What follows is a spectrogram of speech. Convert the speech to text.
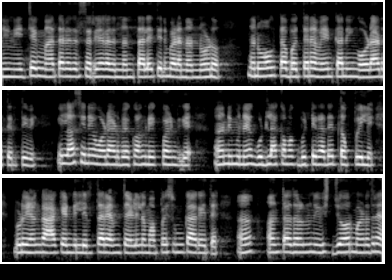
ನೀನು ಹೆಚ್ಚಾಗಿ ಮಾತಾಡಿದ್ರೆ ಸರಿಯಾಗೋದಿಲ್ಲ. ನನ್ನ ತಲೆ ತಿನ್ಬೇಡ, ನಾನು ನೋಡು. ನಾನು ಹೋಗ್ತಾ ಬರ್ತಾ ನಾವೇನ್ಕ ಹಿಂಗೆ ಓಡಾಡ್ತಿರ್ತೀವಿ. ಇಲ್ಲ, ಸಿನೇ ಓಡಾಡಬೇಕು ಅಂಗಡಿ ಪಾಯಿಂಟ್ಗೆ ನಿಮ್ಮನ್ನೇ ಗುಡ್ಲಾಕಮಕ್ಕೆ ಬಿಟ್ಟಿರೋದೇ ತಪ್ಪು ಇಲ್ಲಿ. ಬಿಡು ಹೆಂಗೆ ಹಾಕೊಂಡು ಇಲ್ಲಿ ಇರ್ತಾರೆ ಅಂತೇಳಿ ನಮ್ಮ ಅಪ್ಪ ಸುಮ್ಕಾಗೈತೆ ಹಾಂ ಅಂಥದ್ರಲ್ಲೂ ನೀವು ಇಷ್ಟು ಜೋರು ಮಾಡಿದ್ರೆ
